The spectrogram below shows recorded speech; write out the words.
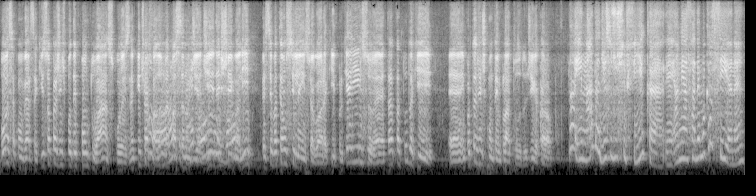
boa essa conversa aqui, só para a gente poder pontuar as coisas, né? Porque a gente vai é falando, vai passando o é dia a dia, e daí chego ali, percebo até um silêncio agora aqui, porque é isso, é, tá, tá tudo aqui. É importante a gente contemplar tudo. Diga, Carol. Não, e nada disso justifica é, ameaçar a democracia, né?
